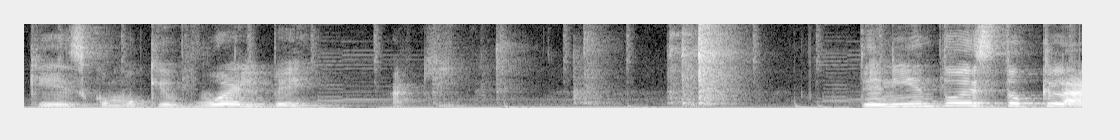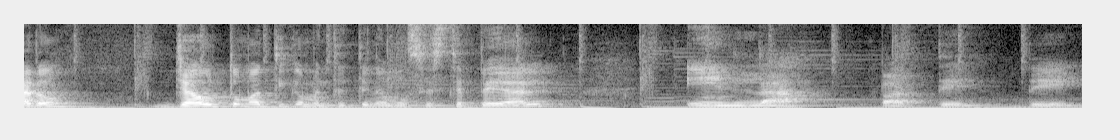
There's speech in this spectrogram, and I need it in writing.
que es como que vuelve aquí. Teniendo esto claro, ya automáticamente tenemos este pedal en la parte de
